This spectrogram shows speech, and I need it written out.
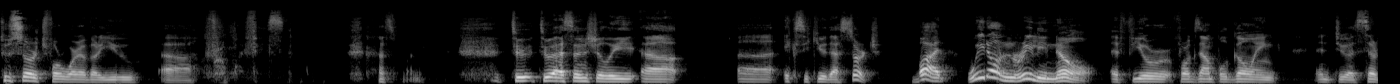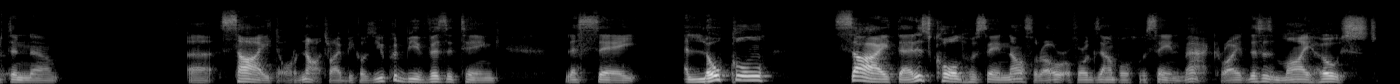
to search for wherever you uh, from my face. That's funny. To to essentially uh, uh, execute that search. But we don't really know if you're, for example, going into a certain um, uh, site or not, right? Because you could be visiting, let's say, a local site that is called Hussein Nasser, or for example, Hussein Mac, right? This is my host,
